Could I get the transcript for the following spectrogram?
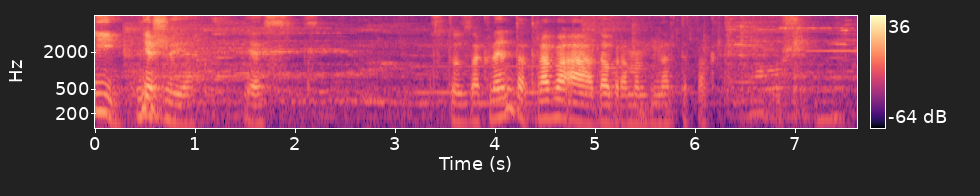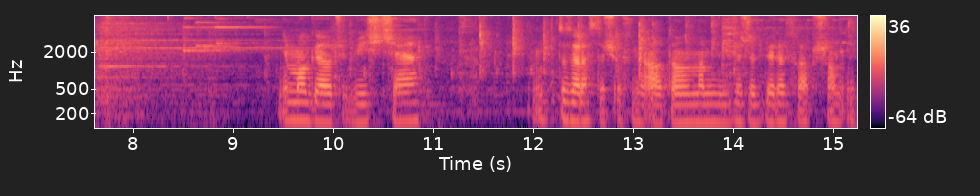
I nie żyje. Jest. Co to zaklęta trawa? A, dobra, mam ten artefakt. Już. Nie mogę oczywiście. To zaraz coś usunę. O, to mam widzę, że zbiorę słabszą i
